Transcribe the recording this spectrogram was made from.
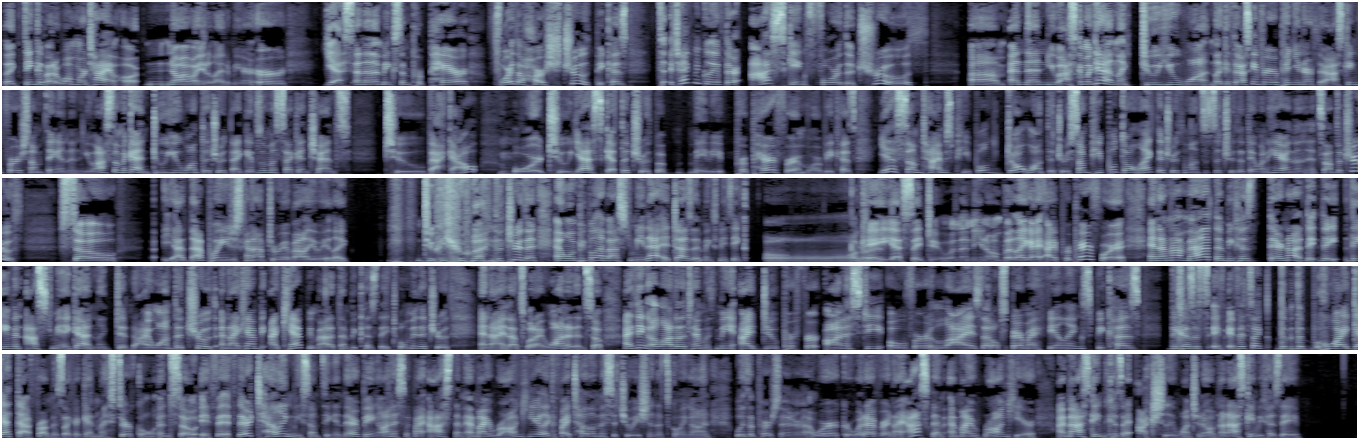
like think about it one more time. Or no, I want you to lie to me. Or, or yes. And then that makes them prepare for the harsh truth because t- technically, if they're asking for the truth, um, and then you ask them again, like, do you want, like, if they're asking for your opinion or if they're asking for something, and then you ask them again, do you want the truth? That gives them a second chance to back out mm-hmm. or to, yes, get the truth, but maybe prepare for it more because, yes, sometimes people don't want the truth. Some people don't like the truth unless it's the truth that they want to hear, and then it's not the truth. So, yeah, at that point, you just kind of have to reevaluate, like, do you want the truth? And, and when people have asked me that, it does. It makes me think, oh, okay, Right. yes, I do. And then, you know, but like I, I prepare for it and I'm not mad at them because they're not, they, they, they even asked me again, like, did I want the truth? And I can't be, I can't be mad at them because they told me the truth and I, that's what I wanted. And so I think a lot of the time with me, I do prefer honesty over lies that'll spare my feelings because, because it's, if, if it's like the, the, who I get that from is like, again, my circle. And so mm. if, if they're telling me something and they're being honest, if I ask them, am I wrong here? Like if I tell them a situation that's going on with a person or at work or whatever, and I ask them, am I wrong here? I'm asking because I actually want to know. I'm not asking because they,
